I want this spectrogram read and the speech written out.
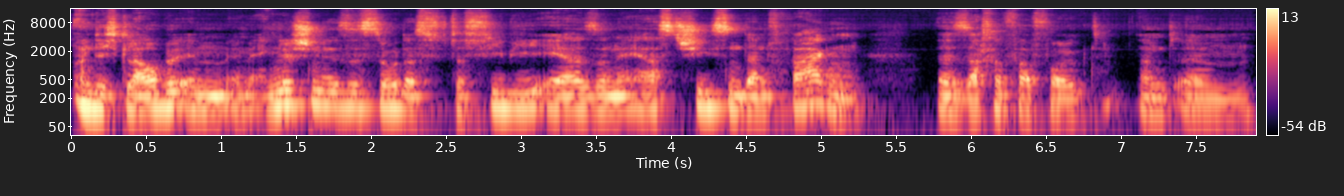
und ich glaube, im, im Englischen ist es so, dass, dass Phoebe eher so eine erst schießen, dann fragen äh, Sache verfolgt. Und ähm,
